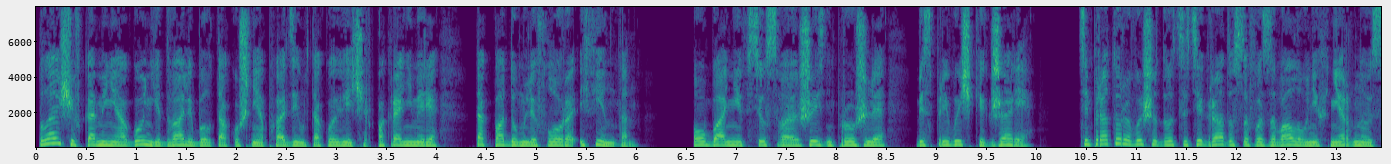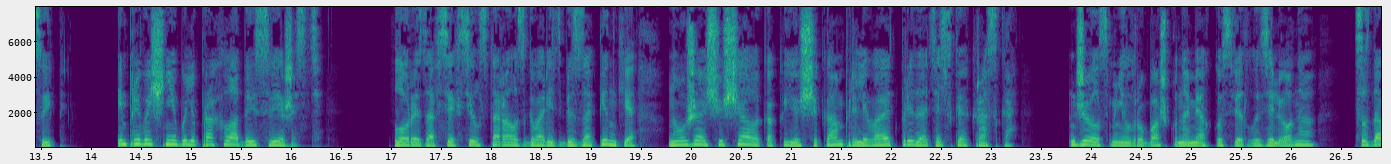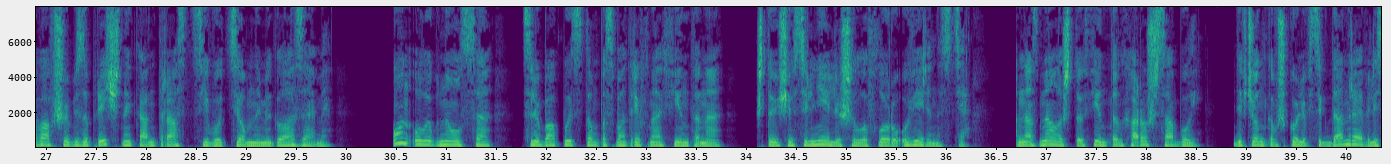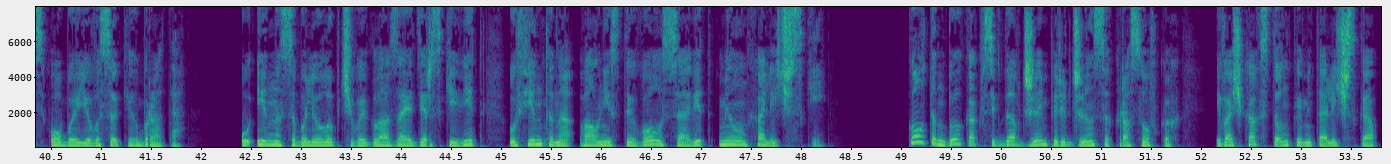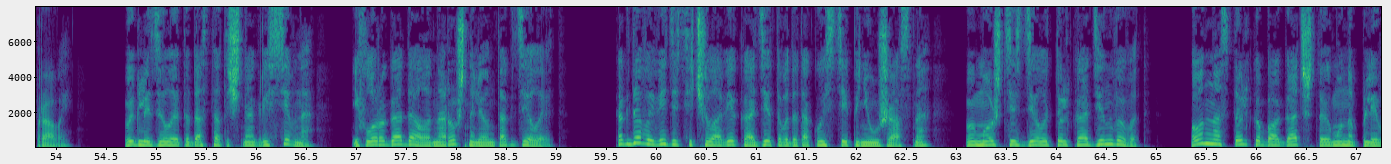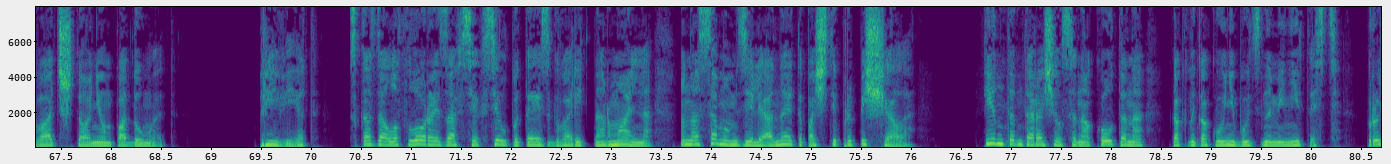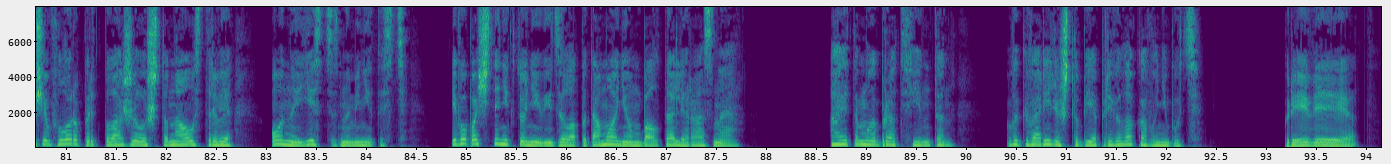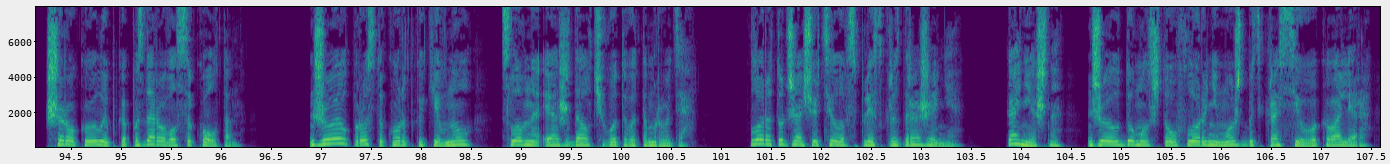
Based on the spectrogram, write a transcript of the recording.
Пылающий в камине огонь едва ли был так уж необходим в такой вечер, по крайней мере, так подумали Флора и Финтон. Оба они всю свою жизнь прожили без привычки к жаре. Температура выше 20 градусов вызывала у них нервную сыпь. Им привычнее были прохлада и свежесть. Флора изо всех сил старалась говорить без запинки, но уже ощущала, как ее щекам приливает предательская краска — Джилл сменил рубашку на мягкую светло-зеленую, создававшую безупречный контраст с его темными глазами. Он улыбнулся, с любопытством посмотрев на Финтона, что еще сильнее лишило Флору уверенности. Она знала, что Финтон хорош собой. Девчонкам в школе всегда нравились оба ее высоких брата. У Иннеса были улыбчивые глаза и дерзкий вид, у Финтона волнистые волосы, а вид меланхолический. Колтон был, как всегда, в джемпере, джинсах, кроссовках – и в очках с тонкой металлической оправой. Выглядело это достаточно агрессивно, и Флора гадала, нарочно ли он так делает. Когда вы видите человека, одетого до такой степени ужасно, вы можете сделать только один вывод. Он настолько богат, что ему наплевать, что о нем подумают. «Привет», — сказала Флора изо всех сил, пытаясь говорить нормально, но на самом деле она это почти пропищала. Финтон таращился на Колтона, как на какую-нибудь знаменитость, Впрочем, Флора предположила, что на острове он и есть знаменитость. Его почти никто не видел, а потому о нем болтали разное. «А это мой брат Финтон. Вы говорили, чтобы я привела кого-нибудь?» «Привет!» — широкая улыбка поздоровался Колтон. Джоэл просто коротко кивнул, словно и ожидал чего-то в этом роде. Флора тут же ощутила всплеск раздражения. Конечно, Джоэл думал, что у Флоры не может быть красивого кавалера.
